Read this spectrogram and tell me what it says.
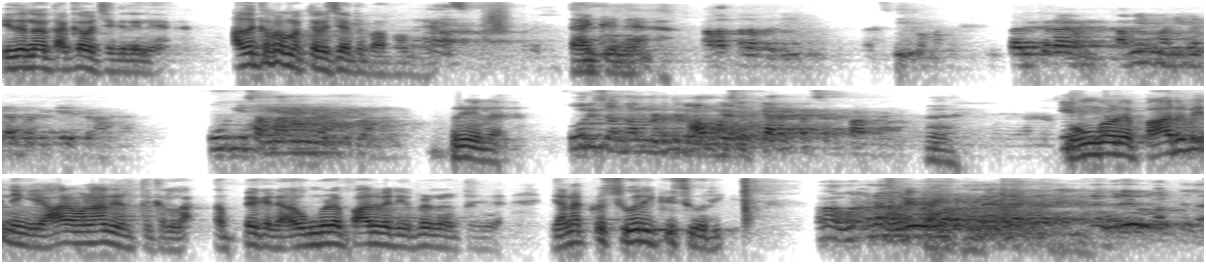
இதை நான் தக்க வச்சுக்கிறேன்னு அதுக்கப்புறம் மற்ற விஷயத்தை பார்ப்போங்க தேங்க்யூண்ணே இப்ப இருக்கிற கவின் மணிகண்டன் இருக்கிறாங்க சூரிய சந்தானம் எடுத்துக்கலாம். சூரிய புரியல சந்தானம் எடுத்துக்கலாம். கேரக்டர்ஸ் இருப்பாங்க. ம். உங்களுடைய பார்வை நீங்க யாரை வேணாலும் எடுத்துக்கலாம். தப்பே கிடையாது. உங்களுடைய பார்வை நீங்க எப்படி எடுத்துக்கங்க எனக்கு சூரிக்கு சூரி. ஆனா ஒரு ஒரே ஒரு வார்த்தையில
